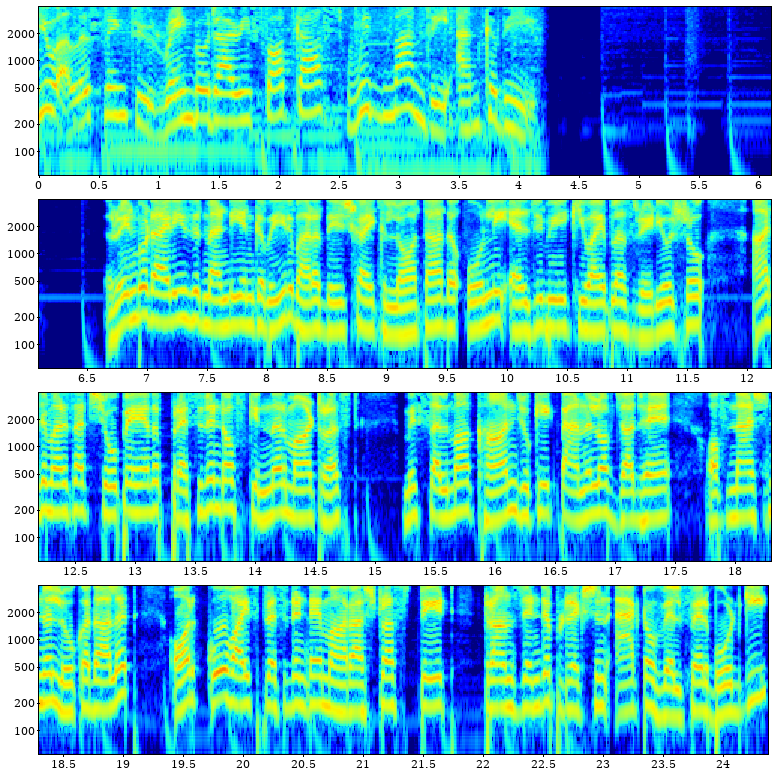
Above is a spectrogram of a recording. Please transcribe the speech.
You are listening to Rainbow Diaries podcast with Mandy and Kabir. Rainbow diaries with Mandy and Kabir Bharat देश का एक लौता the only L G Q I plus radio show आज हमारे साथ शो पे हैं द प्रेसिडेंट ऑफ़ किन्नर मार ट्रस्ट मिस सलमा खान जो कि एक पैनल ऑफ़ जज हैं ऑफ़ नेशनल लोक अदालत और को वाइस प्रेसिडेंट है Maharashtra state transgender protection act of welfare board की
